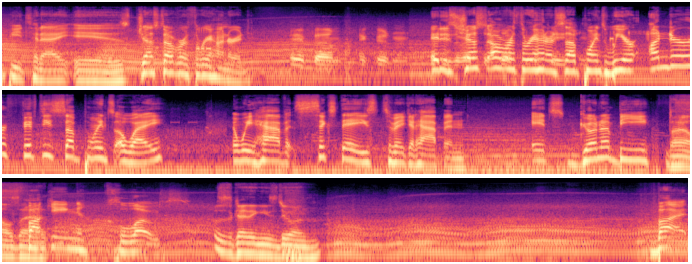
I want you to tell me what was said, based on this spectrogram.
PP today is just over 300. If um, I couldn't. It do is the just over 300 presentation. sub points. We are under 50 sub points away, and we have six days to make it happen. It's gonna be the hell's that? fucking close. What does this guy think he's doing? But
